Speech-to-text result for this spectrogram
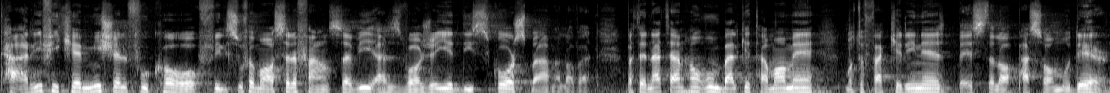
تعریفی که میشل فوکو فیلسوف معاصر فرانسوی از واژه discourse به عمل آورد. و نه تنها اون بلکه تمام متفکرین به اصطلاح پسا مدرن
